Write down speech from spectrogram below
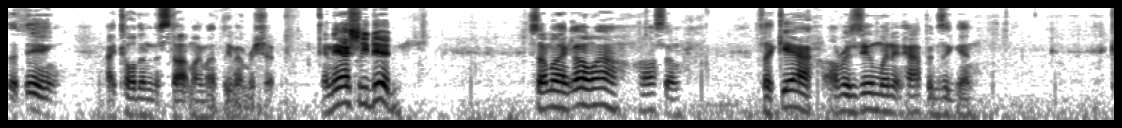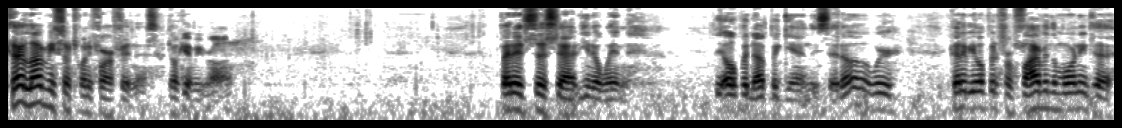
the thing, I told them to stop my monthly membership, and they actually did. So I'm like, oh wow, awesome. It's like, yeah, I'll resume when it happens again. Because I love me some 24 hour fitness, don't get me wrong. But it's just that, you know, when they opened up again, they said, oh, we're going to be open from 5 in the morning to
